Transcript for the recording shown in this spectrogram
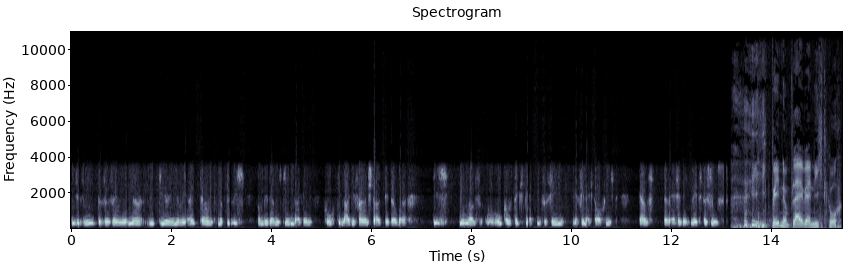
dieses Winters, also im Jänner, mit dir in Amerika und natürlich haben wir da nicht jeden Tag ein Kochgelage veranstaltet, aber dich nun als Rohkostexperten zu sehen, wäre vielleicht auch nicht ganz der Weise letzter Schluss. ich bin und bleibe ein Nicht-Koch.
